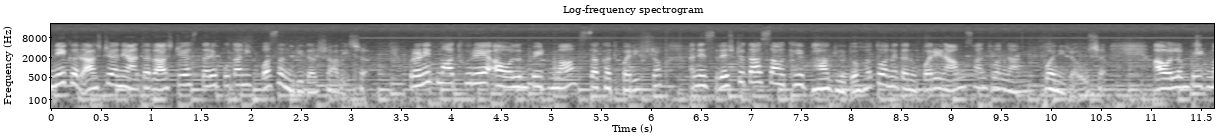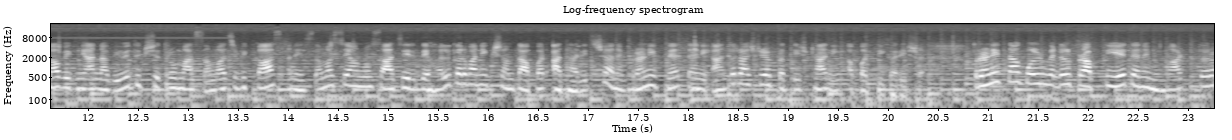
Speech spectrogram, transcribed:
અનેક રાષ્ટ્રીય અને આંતરરાષ્ટ્રીય સ્તરે પોતાની પસંદગી દર્શાવી છે. પ્રણીત માથુરે આ ઓલિમ્પિકમાં સખત પરિશ્રમ અને શ્રેષ્ઠતા સાથે ભાગ લીધો હતો અને તેનું પરિણામ સાંત્વનાનું બની રહ્યું છે. આ ઓલિમ્પિકમાં વિજ્ઞાનના વિવિધ ક્ષેત્રોમાં સમાજ વિકાસ અને સમસ્યાઓનો સાચી રીતે હલ કરવાની ક્ષમતા પર આધારિત છે અને પ્રણીતને તેની આંતરરાષ્ટ્રીય પ્રતિષ્ઠાની આપત્તિ કરી છે. પ્રણીતના ગોલ્ડ મેડલ પ્રાપ્તિએ તેને માત્ર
